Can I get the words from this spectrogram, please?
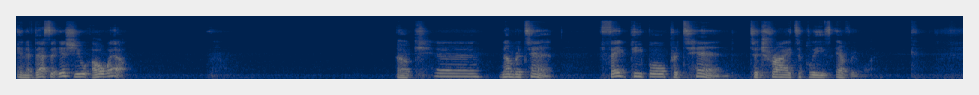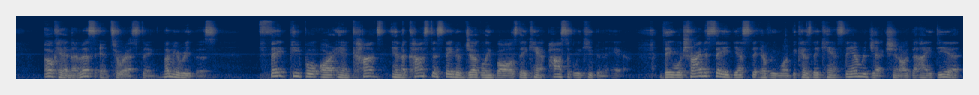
and if that's the issue, oh well. Okay, number 10 Fake people pretend to try to please everyone. Okay, now that's interesting. Let me read this. Fake people are in, const- in a constant state of juggling balls they can't possibly keep in the air. They will try to say yes to everyone because they can't stand rejection or the idea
